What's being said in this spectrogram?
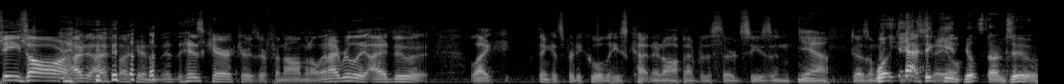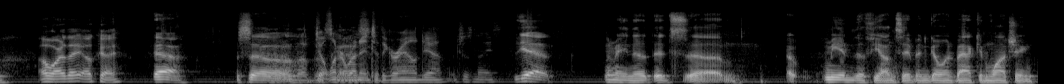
Caesar. I, I fucking his characters are phenomenal, and I really I do like think it's pretty cool that he's cutting it off after this third season. Yeah. Doesn't well, want to yeah, I think Key stale. and Peele's done too. Oh, are they okay? Yeah. So love Don't want to run into the ground, yeah, which is nice. yeah, I mean it's um, uh, me and the fiance have been going back and watching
